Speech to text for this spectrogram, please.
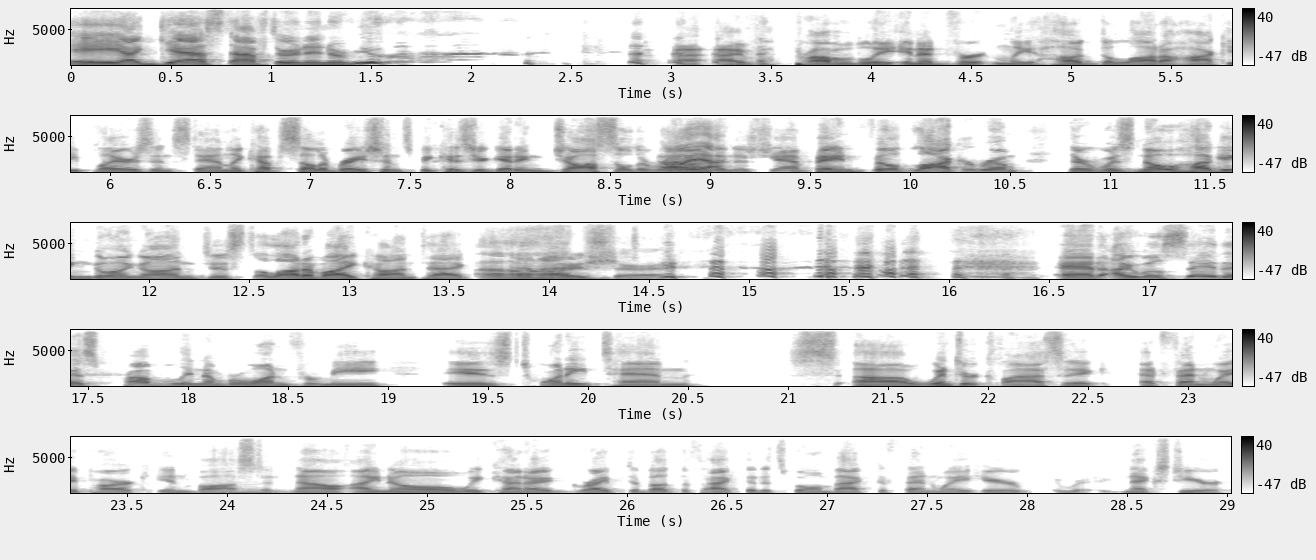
a, a guest after an interview? I've probably inadvertently hugged a lot of hockey players in Stanley Cup celebrations because you're getting jostled around oh, yeah. in a champagne filled locker room. There was no hugging going on, just a lot of eye contact. Oh, and I was sure. and I will say this probably number one for me is 2010 uh, Winter Classic at Fenway Park in Boston. Mm-hmm. Now, I know we kind of griped about the fact that it's going back to Fenway here next year.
